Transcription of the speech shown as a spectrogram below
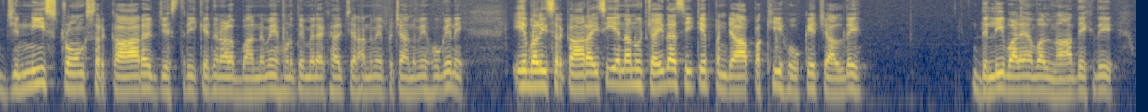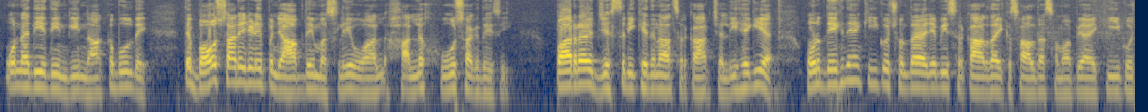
ਜਿੰਨੀ ਸਟਰੋਂਗ ਸਰਕਾਰ ਜਿਸ ਤਰੀਕੇ ਦੇ ਨਾਲ 92 ਹੁਣ ਤੇ ਮੇਰਾ ਖਿਆਲ 94 95 ਹੋ ਗਏ ਨੇ, ਇਹ ਵਾਲੀ ਸਰਕਾਰ ਆਈ ਸੀ, ਇਹਨਾਂ ਨੂੰ ਚਾਹੀਦਾ ਸੀ ਕਿ ਪੰਜਾਬ ਪੱਖੀ ਹੋ ਕੇ ਚੱਲਦੇ। ਦਿੱਲੀ ਵਾਲਿਆਂ ਵੱਲ ਨਾ ਦੇਖਦੇ ਉਹਨਾਂ ਦੀ ਅਧੀਨਗੀ ਨਾ ਕਬੂਲਦੇ ਤੇ ਬਹੁਤ ਸਾਰੇ ਜਿਹੜੇ ਪੰਜਾਬ ਦੇ ਮਸਲੇ ਉਹ ਹੱਲ- ਹੱਲ ਹੋ ਸਕਦੇ ਸੀ ਪਰ ਜਿਸ ਤਰੀਕੇ ਦੇ ਨਾਲ ਸਰਕਾਰ ਚੱਲੀ ਹੈਗੀ ਆ ਹੁਣ ਦੇਖਦੇ ਹਾਂ ਕੀ ਕੁਝ ਹੁੰਦਾ ਹੈ ਅਜੇ ਵੀ ਸਰਕਾਰ ਦਾ 1 ਸਾਲ ਦਾ ਸਮਾਂ ਪਿਆ ਹੈ ਕੀ ਕੁਝ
